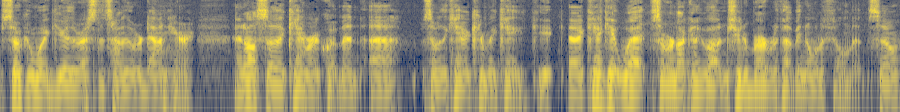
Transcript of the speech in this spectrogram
soaking wet gear the rest of the time that we're down here. And also the camera equipment. Uh, some of the camera equipment can't get, uh, can't get wet, so we're not going to go out and shoot a bird without being able to film it. So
